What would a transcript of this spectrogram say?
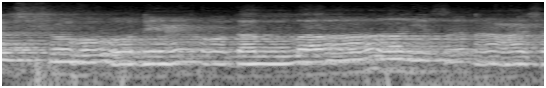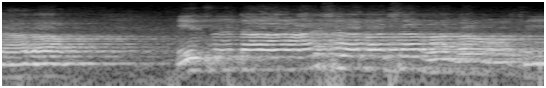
الشهور عند الله اثنا عشر اثنا عشر شهرا في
